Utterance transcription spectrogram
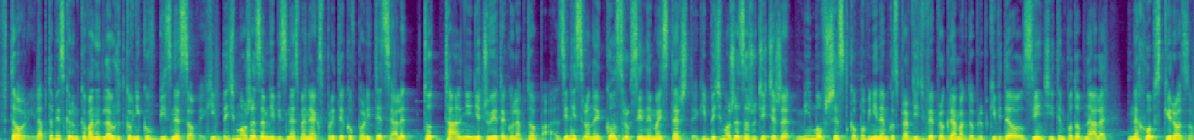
W teorii, laptop jest kierunkowany dla użytkowników biznesowych i być może ze mnie biznesmen jak z polityków politycy, ale totalnie nie czuję tego laptopa. Z jednej strony konstrukcyjny majstersztyk i być może zarzucicie, że mimo wszystko powinienem go sprawdzić w programach do obróbki wideo, zdjęć i tym podobne, ale na chłopski rozum.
